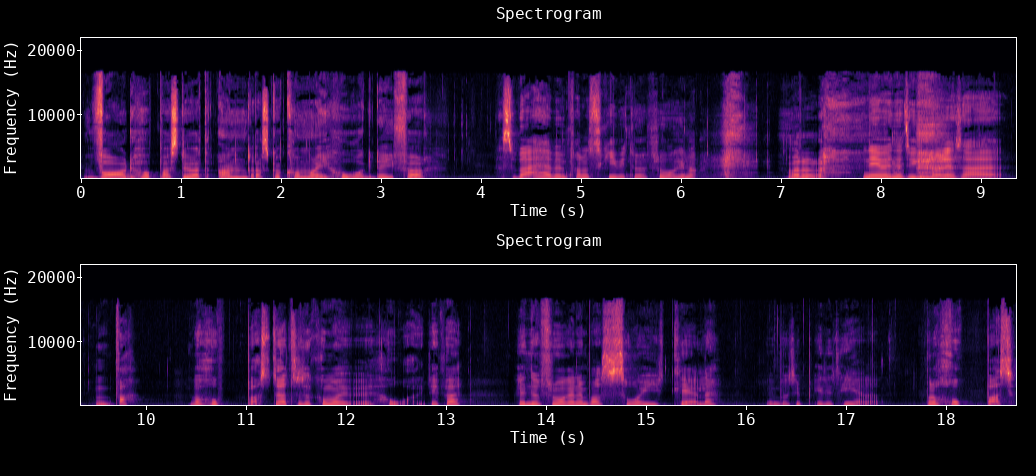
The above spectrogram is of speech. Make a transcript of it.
Vad hoppas du att andra ska komma ihåg dig för? Alltså vad är, vem fan har skrivit de här frågorna? Vadå då? Nej jag vet inte, jag tycker bara det är så här... Va? Vad hoppas du att du ska komma ihåg dig för? Jag vet inte, frågan är bara så ytlig eller? Jag är bara typ irriterad. Vadå hoppas?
